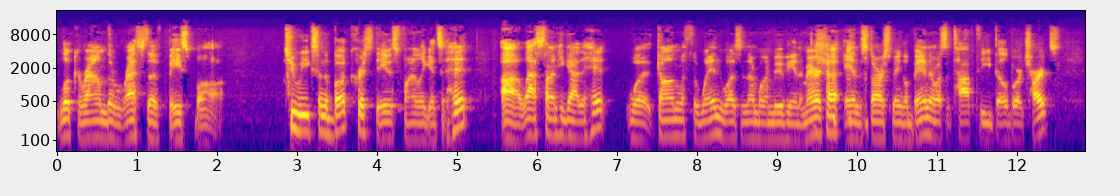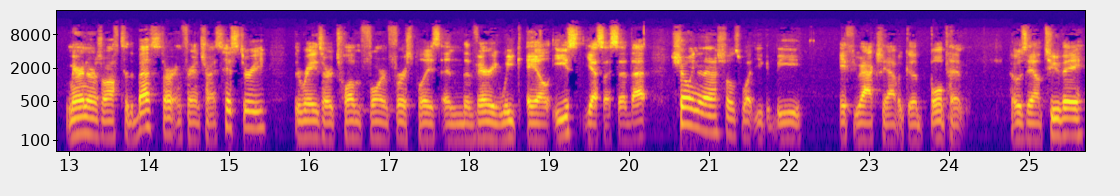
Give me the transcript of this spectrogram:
look around the rest of baseball. Two weeks in the book, Chris Davis finally gets a hit. Uh, last time he got a hit, was Gone with the Wind was the number one movie in America, and The Star Spangled Banner was atop the Billboard charts. Mariners are off to the best start in franchise history. The Rays are 12 and 4 in first place in the very weak AL East. Yes, I said that. Showing the Nationals what you could be if you actually have a good bullpen. Jose Altuve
